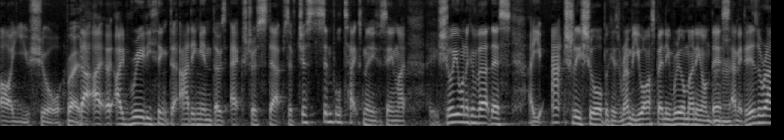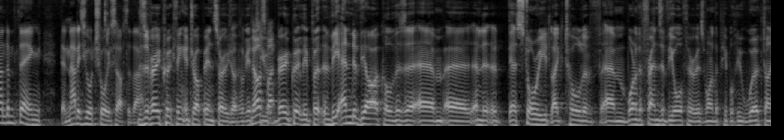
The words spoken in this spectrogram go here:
are you sure Right. that I, I really think that adding in those extra steps of just simple text menus for saying like are you sure you want to convert this are you actually sure because remember you are spending real money on this and if it is a random thing then that is your choice after that Mm-hmm. There's a very quick thing to drop in. Sorry, Josh, I'll get No, to you fine. very quickly. But at the end of the article, there's a, um, a, a, a story like told of um, one of the friends of the author is one of the people who worked on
